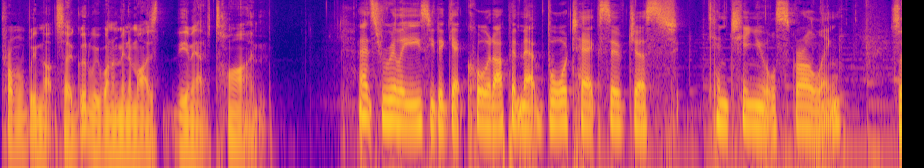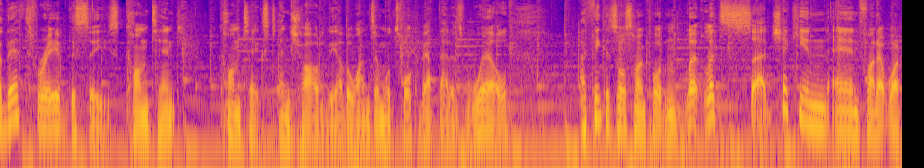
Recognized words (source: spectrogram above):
probably not so good. We want to minimize the amount of time. And it's really easy to get caught up in that vortex of just continual scrolling. So they're three of the C's content, context, and child are the other ones. And we'll talk about that as well. I think it's also important. Let, us uh, check in and find out what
